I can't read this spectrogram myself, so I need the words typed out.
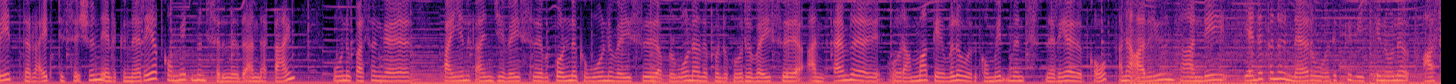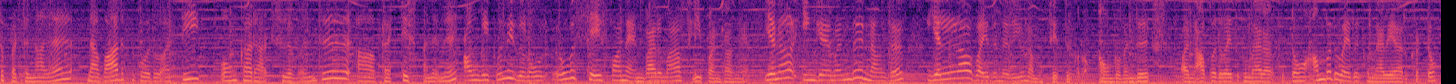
made the right decision எனக்கு நிறைய கமிட்மெண்ட்ஸ் இருந்தது அந்த டைம் மூணு பசங்க பையனுக்கு அஞ்சு வயசு பொண்ணுக்கு மூணு வயசு அப்புறம் மூணாவது பொண்ணுக்கு ஒரு வயசு. அந்த டைமில் ஒரு அம்மாவுக்கு எவ்வளோ ஒரு கமிட்மெண்ட்ஸ் நிறைய இருக்கும். ஆனால் அதையும் தாண்டி எனக்குன்னு நேரம் ஒதுக்கி வைக்கணும்னு ஆசைப்பட்டனால நான் வாரத்துக்கு ஒரு வாட்டி ஓம்கார் ஆர்ட்ஸில் வந்து ப்ராக்டிஸ் பண்ணினேன். அவங்களுக்கு வந்து இது ரொம்ப ரொம்ப சேஃபான என்வாயர்மெண்டாக ஃபீல் பண்ணுறாங்க ஏன்னா இங்கே வந்து நாங்கள் எல்லா வயதினரையும் நம்ம சேர்த்துக்கிறோம். அவங்க வந்து நாற்பது வயதுக்கு மேலே இருக்கட்டும் ஐம்பது வயதுக்கு மேலேயா இருக்கட்டும்.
